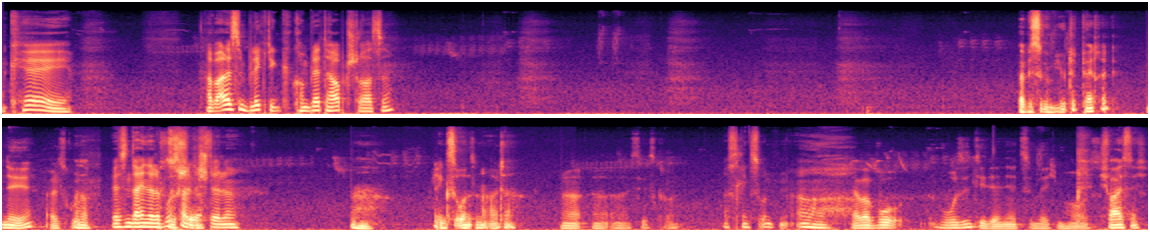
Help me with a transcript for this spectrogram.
Okay. Habe alles im Blick, die komplette Hauptstraße. Bist du gemutet, Patrick? Nee, alles gut. Also, Wer ist denn da hinter der. Bushaltestelle? links unten, Alter. Ja, ja, ja, ich sehe es gerade. Was links unten? Oh. Ja, aber wo, wo sind die denn jetzt? In welchem Haus? Ich weiß nicht.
